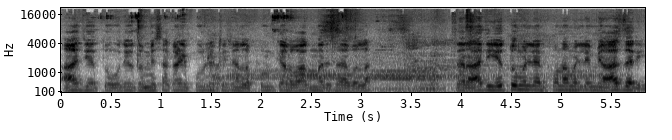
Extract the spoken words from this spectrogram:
आज येतो उद्या येतो. मी सकाळी पोलीस स्टेशनला फोन केला वाघमारे साहेबाला. तर आधी येतो म्हणले आणि पुन्हा म्हणले मी आजारी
